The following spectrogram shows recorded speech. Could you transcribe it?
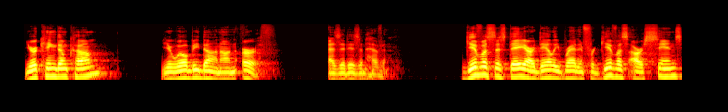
Your kingdom come, your will be done on earth as it is in heaven. Give us this day our daily bread and forgive us our sins,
